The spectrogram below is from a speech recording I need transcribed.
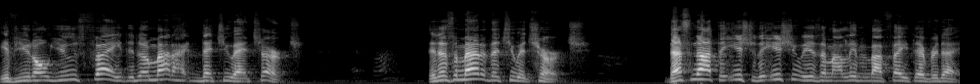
If you don't use faith, it doesn't matter that you at church. It doesn't matter that you at church. That's not the issue. The issue is, am I living by faith every day?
